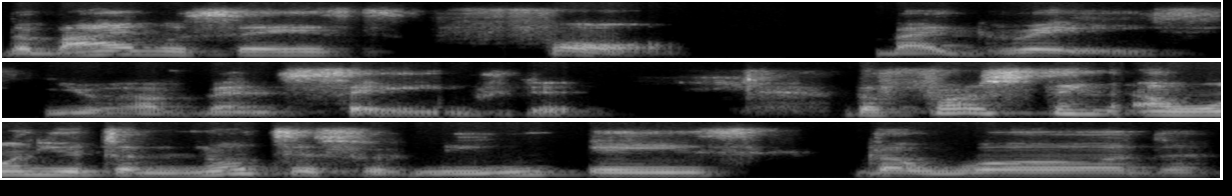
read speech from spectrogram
The Bible says, For by grace you have been saved. The first thing I want you to notice with me is the word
